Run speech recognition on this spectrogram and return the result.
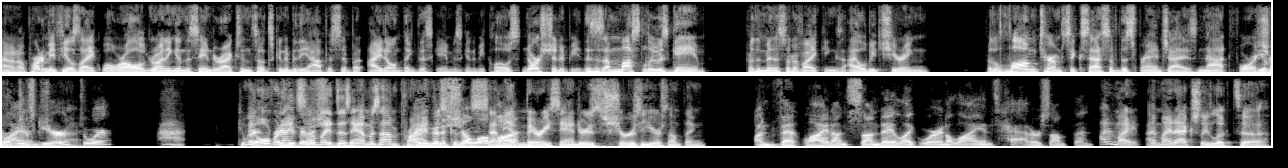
I don't know. Part of me feels like, well, we're all running in the same direction, so it's going to be the opposite. But I don't think this game is going to be close, nor should it be. This is a must-lose game for the Minnesota Vikings. I will be cheering for the long-term success of this franchise, not for a have short-term gear to wear? Ah, can we Are- are overnight gonna somebody? sh- Does Amazon Prime gonna just show up send me a on- Barry Sanders jersey or something? On vent line on Sunday, like wearing a Lions hat or something? I might. I might actually look to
